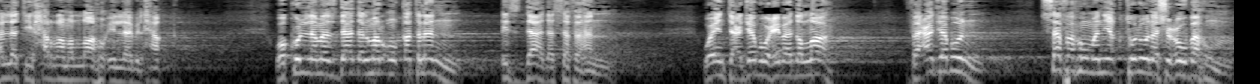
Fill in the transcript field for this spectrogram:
التي حرم الله إلا بالحق. وكلما ازداد المرء قتلا ازداد سفها. وإن تعجبوا عباد الله فعجب سفه من يقتلون شعوبهم.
